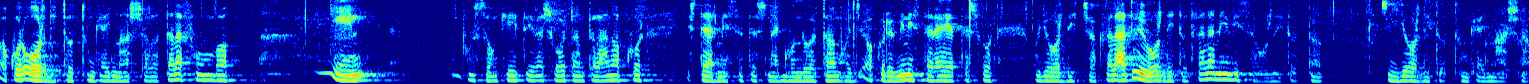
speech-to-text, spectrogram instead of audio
akkor ordítottunk egymással a telefonba. Én 22 éves voltam talán akkor, és természetesnek gondoltam, hogy akkor ő miniszterhelyettes volt, hogy ordítsak vele. Hát ő ordított velem, én visszaordítottam. És így ordítottunk egymásnak.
